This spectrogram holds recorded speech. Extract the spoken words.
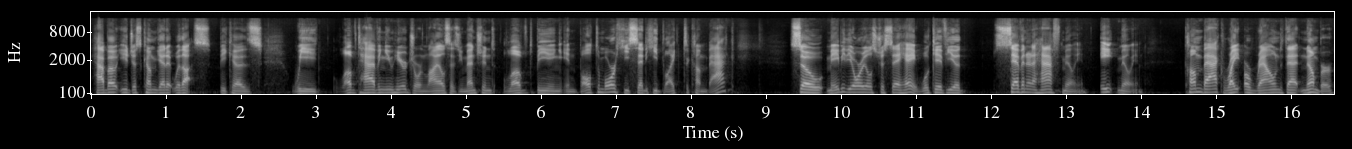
How about you just come get it with us because we loved having you here. Jordan Lyles, as you mentioned, loved being in Baltimore. He said he'd like to come back. So maybe the Orioles just say, hey, we'll give you seven and a half million, eight million. Come back right around that number.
